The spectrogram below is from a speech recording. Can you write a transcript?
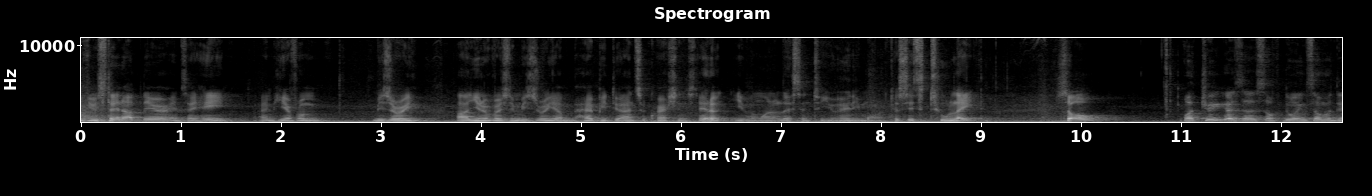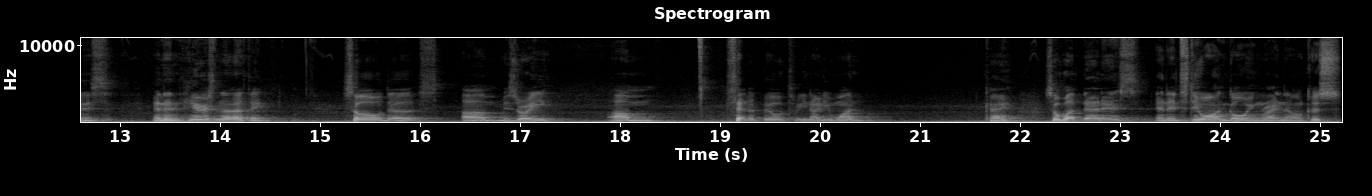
If you stand up there and say, hey, I'm here from Missouri, uh, University of Missouri, I'm happy to answer questions. They don't even want to listen to you anymore because it's too late. So what triggers us of doing some of this, and then here's another thing. So the um, Missouri um, Senate Bill 391, okay? So what that is, and it's still ongoing right now because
